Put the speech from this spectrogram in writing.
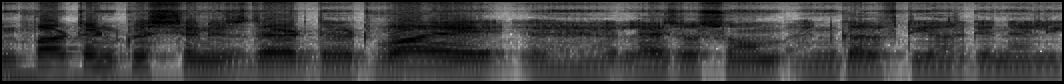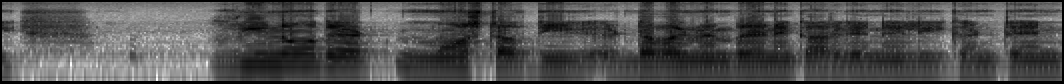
Important question is that that why uh, lysosome engulf the organelle. We know that most of the double membranic organelle contain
